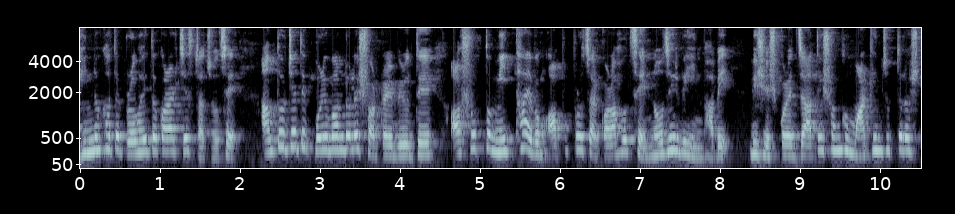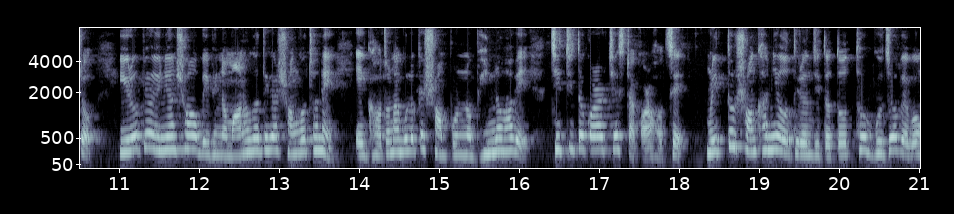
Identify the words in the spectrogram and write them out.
ভিন্ন খাতে প্রবাহিত করার চেষ্টা চলছে। আন্তর্জাতিক পরিমণ্ডলে সরকারের বিরুদ্ধে অসত্য মিথ্যা এবং অপপ্রচার করা হচ্ছে নজিরবিহীনভাবে। বিশেষ করে জাতিসংঘ, মার্কিন যুক্তরাষ্ট্র, ইউরোপীয় ইউনিয়ন সহ বিভিন্ন মানবাধিকার সংগঠনে এই ঘটনাগুলোকে সম্পূর্ণ ভিন্নভাবে চিত্রিত করার চেষ্টা করা হচ্ছে। মৃত্যুর সংখ্যা নিয়ে অতিরঞ্জিত তথ্য, গুজব এবং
